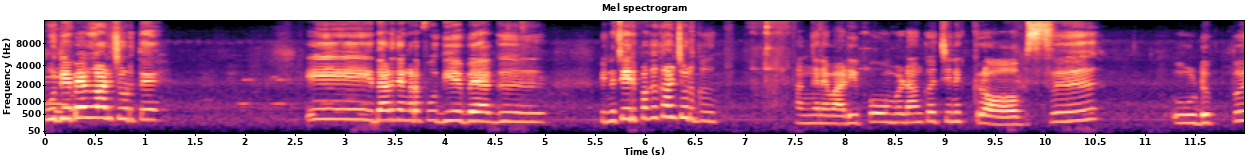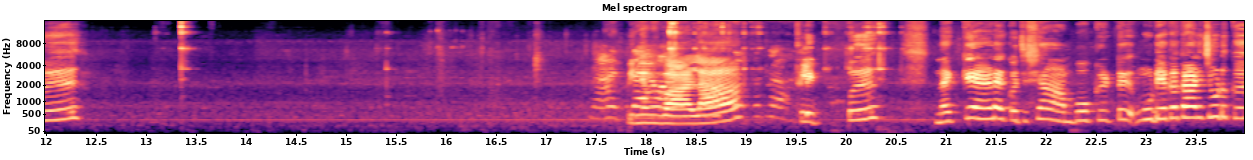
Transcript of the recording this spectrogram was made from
പുതിയ ബാഗ് കാണിച്ചു കൊടുത്തേ. ഏ ഇതാണ് ഞങ്ങളുടെ പുതിയ ബാഗ് പിന്നെ ചെരുപ്പൊക്കെ കാണിച്ചു കൊടുക്ക്. അംഗനവാടി പോകുമ്പോഴാണ് കൊച്ചിന് ക്രോപ്സ് ഉടുപ്പ്. പിന്നെ വള ക്ലിപ്പ് എന്നൊക്കെയാണ് കൊച്ചു ഷാമ്പൂ ഒക്കെ ഇട്ട് മുടിയൊക്കെ കാണിച്ചു കൊടുക്ക്.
